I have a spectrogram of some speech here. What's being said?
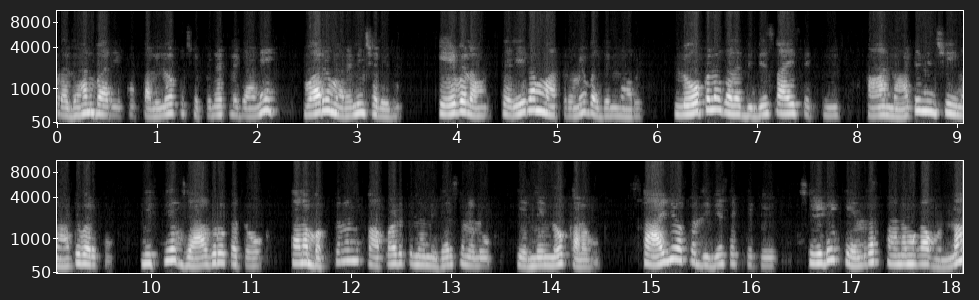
ప్రధాన భార్యకు కలలోకి చెప్పినట్లుగానే వారు మరణించలేదు. కేవలం శరీరం మాత్రమే వదిలినారు. లోపల గల దివ్యసాయి శక్తి ఆనాటి నుంచి ఈ నాటి వరకు నిత్య జాగరూకతో తన భక్తులను కాపాడుతున్న నిదర్శనలు ఎన్నెన్నో కలవు. సాయి యొక్క దివ్యశక్తికి షిరిడి కేంద్ర స్థానంగా ఉన్నా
